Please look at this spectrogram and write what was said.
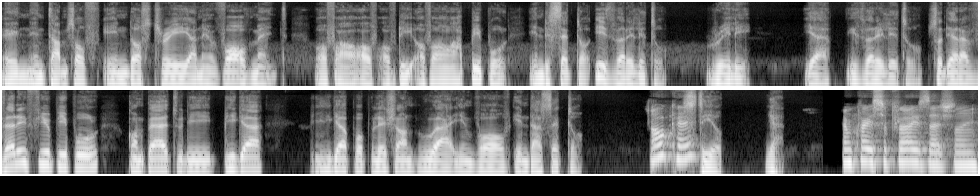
in, in terms of industry and involvement of our, of, of the, of our people in the sector is very little, really. Yeah, it's very little. So there are very few people compared to the bigger, bigger population who are involved in that sector. Okay. Still, yeah. I'm quite surprised actually.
